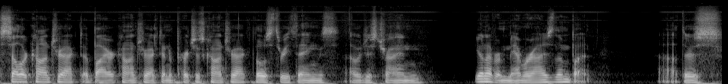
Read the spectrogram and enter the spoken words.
a seller contract, a buyer contract, and a purchase contract, those three things, I would just try and, you'll never memorize them, but uh, there's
